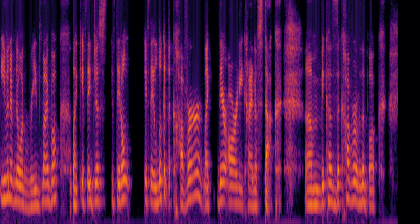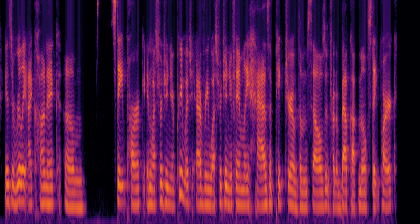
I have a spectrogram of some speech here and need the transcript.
even if no one reads my book, like if they just if they don't if they look at the cover, like they're already kind of stuck, um, because the cover of the book is a really iconic um, state park in West Virginia. Pretty much every West Virginia family has a picture of themselves in front of Babcock Mill State Park.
